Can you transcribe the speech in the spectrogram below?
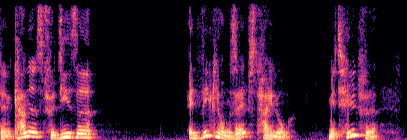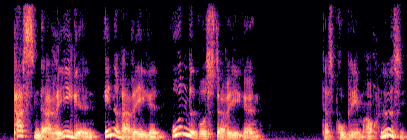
Denn kann es für diese Entwicklung, Selbstheilung mit Hilfe passender Regeln, innerer Regeln, unbewusster Regeln das Problem auch lösen.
